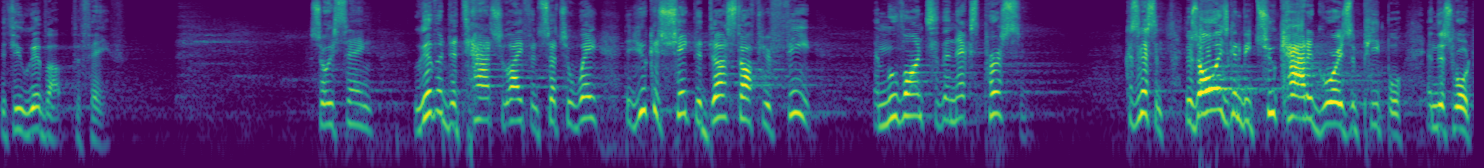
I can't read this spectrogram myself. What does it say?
if you live up the faith. So he's saying, live a detached life in such a way that you can shake the dust off your feet and move on to the next person. Because listen, there's always going to be two categories of people in this world.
